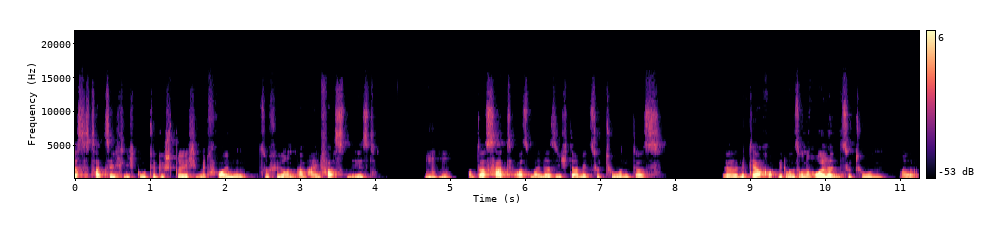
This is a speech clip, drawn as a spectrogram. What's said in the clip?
dass es tatsächlich gute Gespräche mit Freunden zu führen am einfachsten ist. Mhm. Und das hat aus meiner Sicht damit zu tun, dass äh, mit, der, mit unseren Rollen zu tun. Ne?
